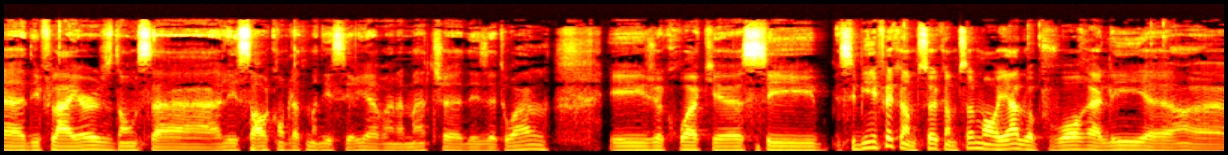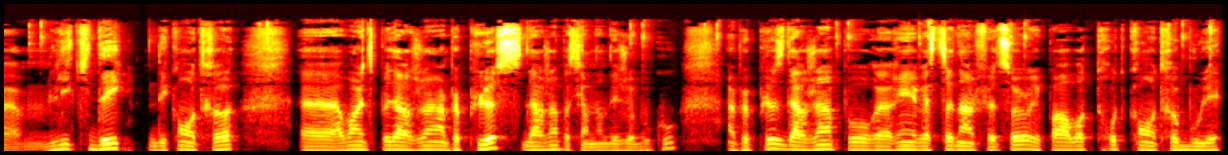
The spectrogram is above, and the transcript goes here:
euh, des Flyers, donc ça les sort complètement des séries avant le match euh, des étoiles. Et je crois que c'est c'est bien fait comme ça. Comme ça, Montréal va pouvoir aller euh, liquider des contrats, avoir un petit peu d'argent, un peu plus d'argent parce qu'ils en ont déjà beaucoup, un peu plus d'argent pour réinvestir dans le futur et pas avoir trop de contrats boulets.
